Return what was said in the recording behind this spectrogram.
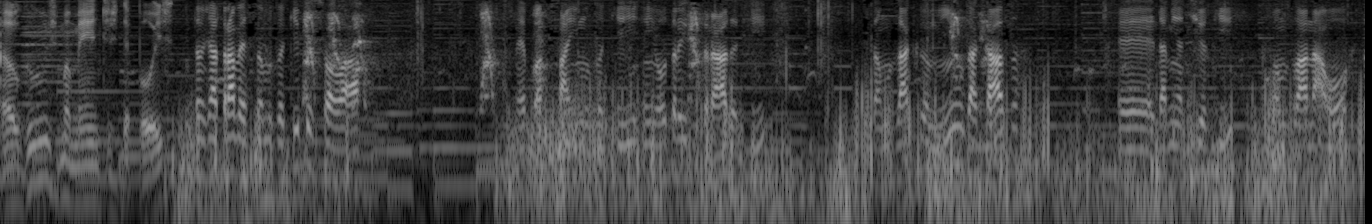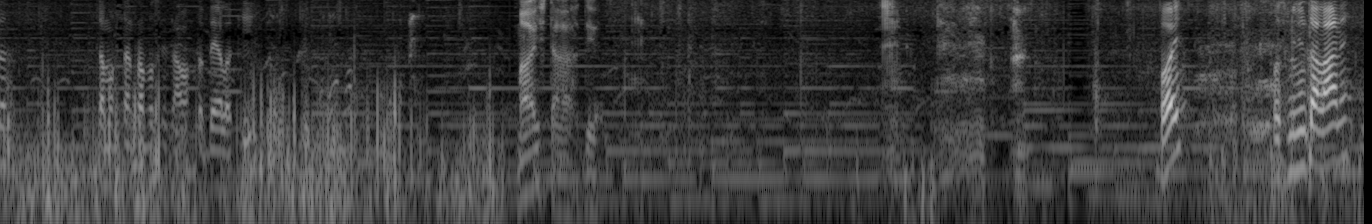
Alguns momentos depois. Então já atravessamos aqui, pessoal, né, saímos aqui em outra estrada aqui. Estamos a caminho da casa é, da minha tia aqui. Vamos lá na horta. Tá mostrando para vocês a horta dela aqui. Mais tarde. Foi? Os meninos tá lá, né?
